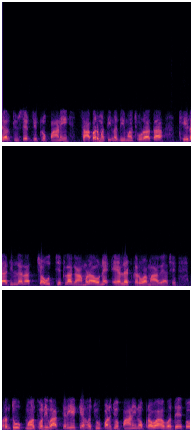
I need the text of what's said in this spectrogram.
હજાર ક્યુસેટ જેટલું પાણી સાબરમતી નદીમાં છોડાતા ખેડા જિલ્લાના ચૌદ જેટલા ગામડાઓને એલર્ટ કરવામાં આવ્યા છે. પરંતુ મહત્વની વાત કરીએ કે હજુ પણ જો પાણીનો પ્રવાહ વધે તો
